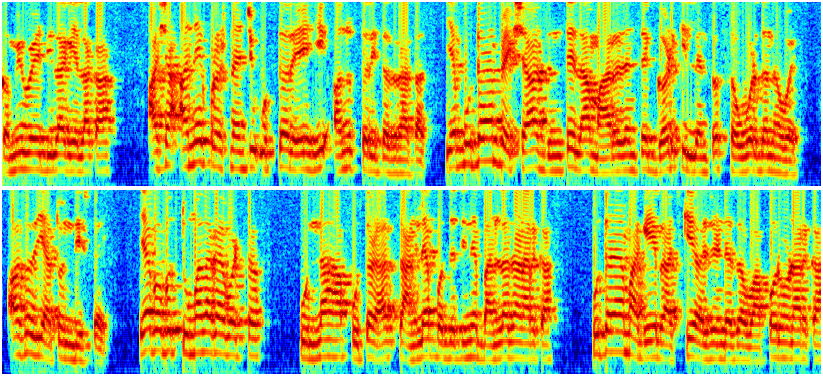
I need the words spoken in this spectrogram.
कमी वेळ दिला गेला का? अशा अनेक प्रश्नांची उत्तरे ही अनुत्तरितच राहतात. या पुतळ्यांपेक्षा जनतेला महाराजांचे गड किल्ल्यांचं संवर्धन हवंय असंच यातून दिसतंय. याबाबत तुम्हाला काय वाटतं? पुन्हा हा पुतळा चांगल्या पद्धतीने बांधला जाणार का? पुतळ्यामागे राजकीय अजेंड्याचा वापर होणार का?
